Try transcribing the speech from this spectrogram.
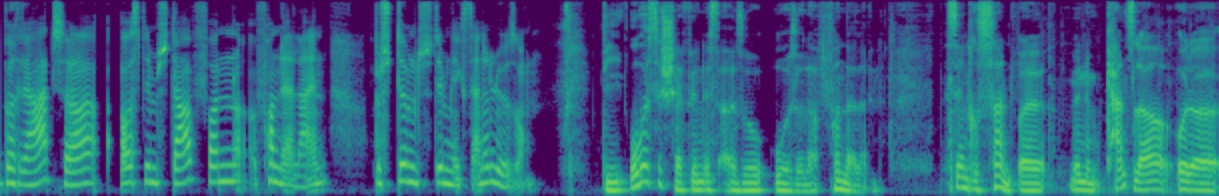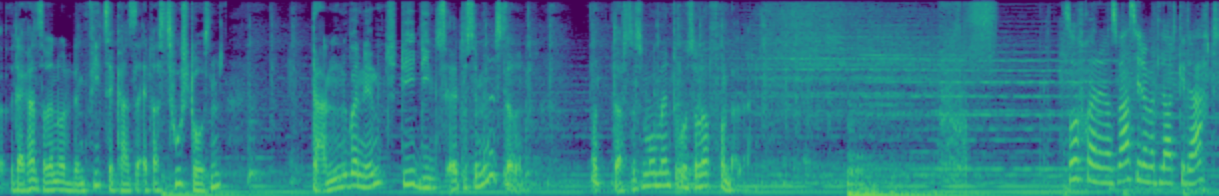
Berater aus dem Stab von von der Leyen bestimmt demnächst eine Lösung. Die oberste Chefin ist also Ursula von der Leyen. Das ist ja interessant, weil wenn dem Kanzler oder der Kanzlerin oder dem Vizekanzler etwas zustoßen, dann übernimmt die dienstälteste Ministerin. Und das ist im Moment Ursula von der Leyen. So, Freunde, das war's wieder mit Laut gedacht.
